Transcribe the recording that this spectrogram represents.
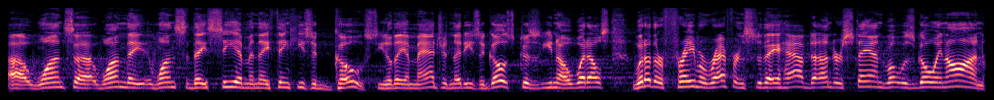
Uh, once, uh, one they, once they see him and they think he's a ghost. You know, they imagine that he's a ghost because, you know, what else, what other frame of reference do they have to understand what was going on?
